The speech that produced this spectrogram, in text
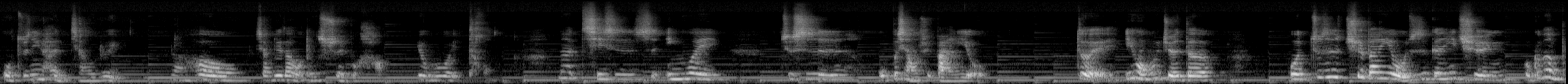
我最近很焦虑，然后焦虑到我都睡不好，又胃痛。那其实是因为，就是我不想去班游，对，因为我会觉得，我就是去班游，我就是跟一群我根本不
